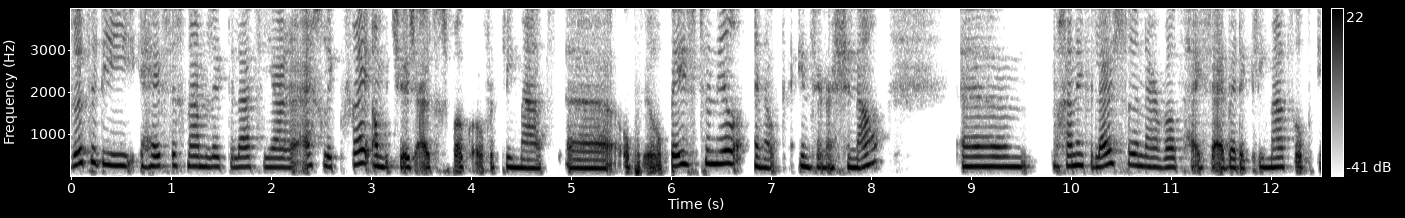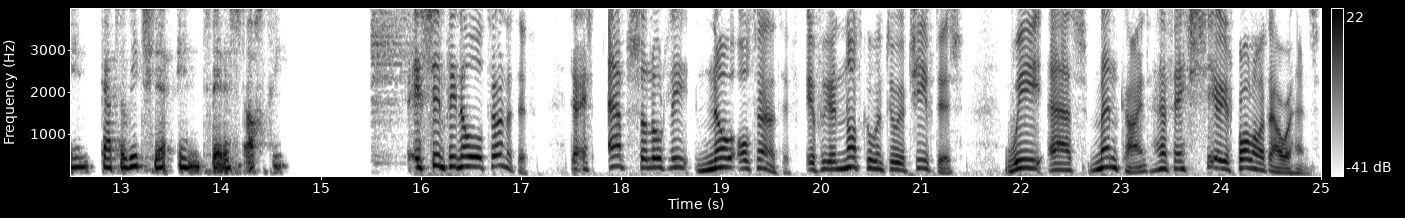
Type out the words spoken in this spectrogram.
Rutte die heeft zich namelijk de laatste jaren eigenlijk vrij ambitieus uitgesproken over klimaat op het Europese toneel en ook internationaal. Um, we gaan even luisteren naar wat hij zei bij de klimaattop in Katowice in 2018. It's simply no alternative. There is absolutely no alternative. If we are not going to achieve this, we as mankind have a serious problem at our hands.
